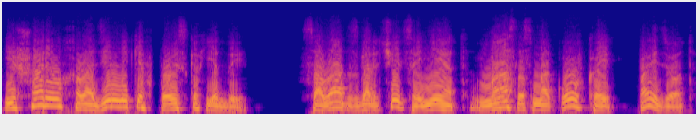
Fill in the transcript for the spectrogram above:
и шарил в холодильнике в поисках еды. Салат с горчицей нет, масло с морковкой пойдет.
